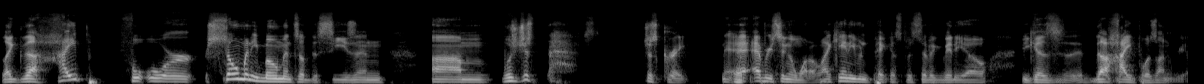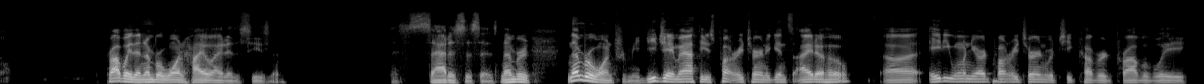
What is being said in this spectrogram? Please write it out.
like the hype for so many moments of the season um was just just great. Yeah. Every single one of them. I can't even pick a specific video because the hype was unreal. Probably the number one highlight of the season. As sad as this is, number number one for me, DJ Matthews punt return against Idaho. Uh, 81 yard punt return, which he covered probably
